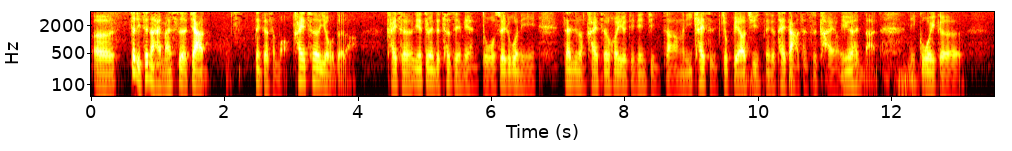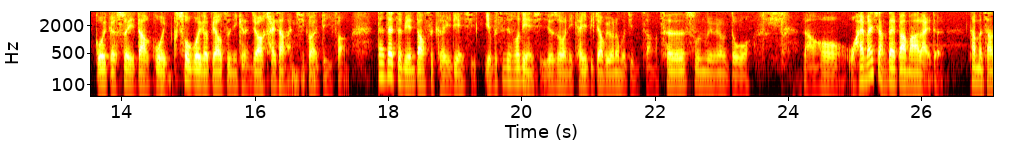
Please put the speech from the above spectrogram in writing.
呃，这里真的还蛮适合驾那个什么开车游的啦，开车，因为这边的车子也没很多，所以如果你在日本开车会有点点紧张，你一开始就不要去那个太大的城市开哦，因为很难，你过一个。过一个隧道，过错过一个标志，你可能就要开上很奇怪的地方。但在这边倒是可以练习，也不是就说练习，就是说你可以比较不用那么紧张，车数没有那么多。然后我还蛮想带爸妈来的，他们常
